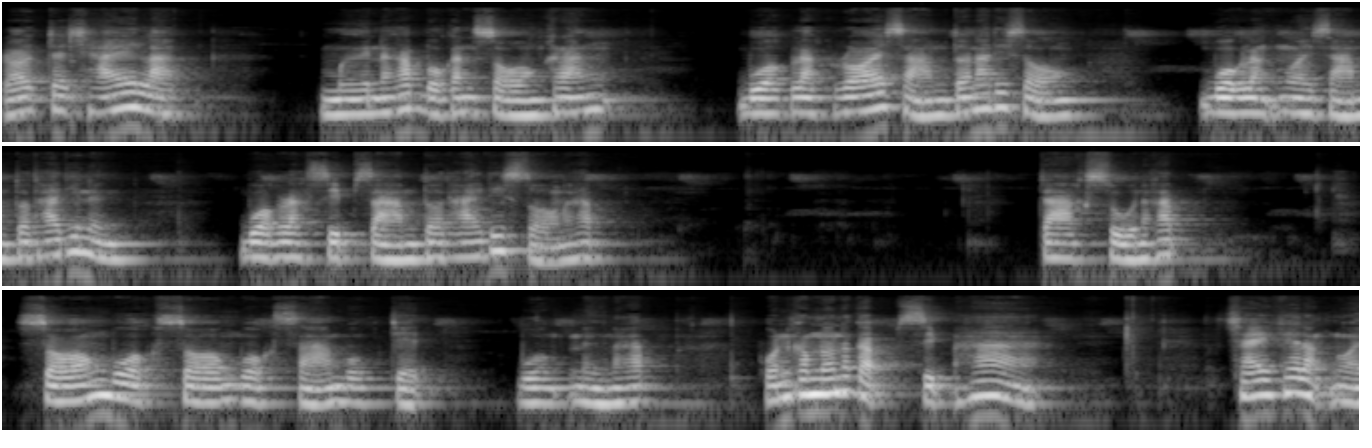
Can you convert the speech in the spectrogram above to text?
เราจะใช้หลักหมื่นนะครับ บวกกัน 2 ครั้ง บวกหลักร้อยสามตัวหน้าที่ 2 บวกหลักหน่วย 3 ตัวท้ายที่ 1 บวกหลัก 13 ตัวท้ายที่ 2 นะครับ จากศูนย์นะครับ2บวก2บวก3บวก7บวก1นะครับ ผลคำนวณเท่ากับ 15 ใช้แค่หลักหน่วย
